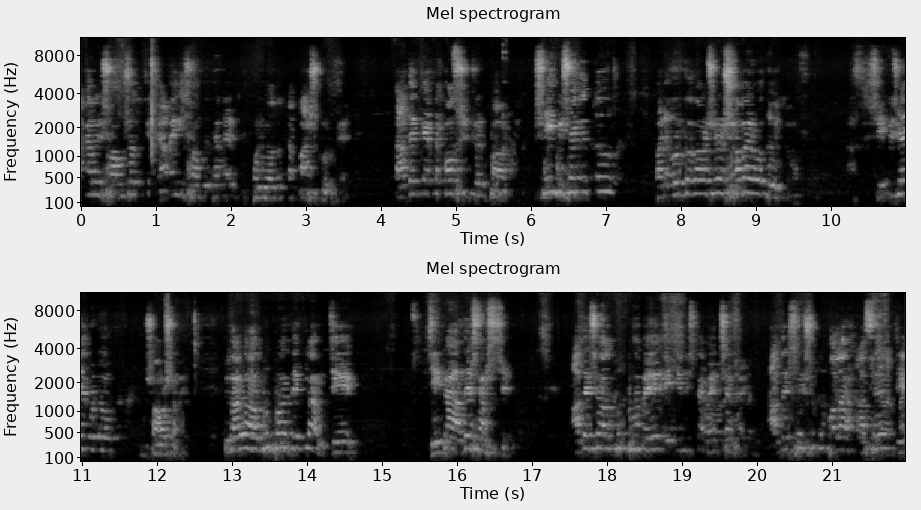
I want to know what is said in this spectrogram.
আগামী সংসদকে যারা এই সংবিধানের পরিবর্তনটা পাশ করবে, তাদেরকে একটা কনস্টিটিউয়েন্ট পাওয়ার সেই বিষয়ে কিন্তু মানে ঐক্য কমিশনের সবার মধ্যে ঐক্য। সেই বিষয়ে কোনো সমস্যা নেই। কিন্তু আমি দেখলাম যে যেটা আদেশ আসছে, আদেশে এই জিনিসটা মেনশন হয়। আদেশে শুধু বলা আছে যে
